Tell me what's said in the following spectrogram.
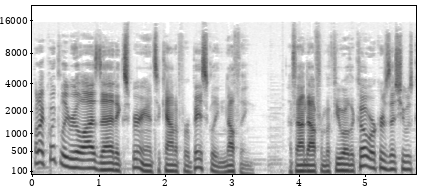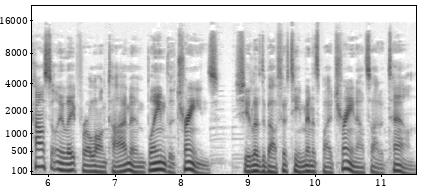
but I quickly realized that experience accounted for basically nothing. I found out from a few other coworkers that she was constantly late for a long time and blamed the trains. She lived about 15 minutes by train outside of town.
